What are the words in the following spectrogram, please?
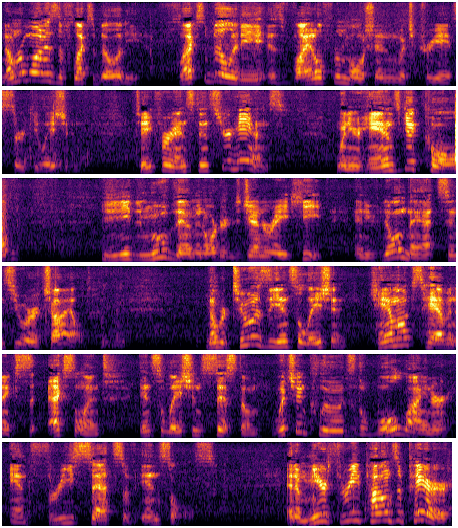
Number one is the flexibility. Flexibility is vital for motion which creates circulation. Take for instance your hands. When your hands get cold, you need to move them in order to generate heat. And you've known that since you were a child. Number two is the insulation. Camuks have an ex excellent insulation system which includes the wool liner and three sets of insoles. At a mere three pounds a pair,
